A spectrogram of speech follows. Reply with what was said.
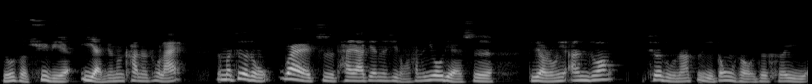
有所区别，一眼就能看得出来。那么这种外置胎压监测系统，它的优点是比较容易安装，车主呢自己动手就可以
